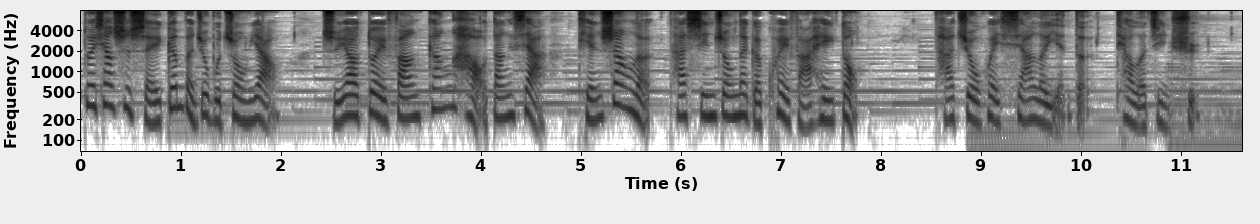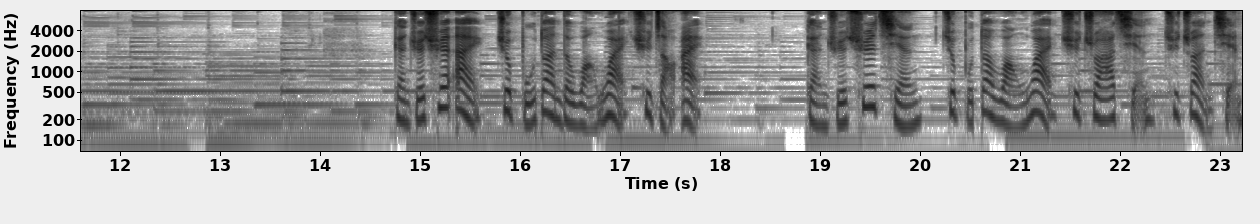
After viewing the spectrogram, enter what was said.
对象是谁根本就不重要，只要对方刚好当下填上了他心中那个匮乏黑洞，他就会瞎了眼的跳了进去。感觉缺爱，就不断的往外去找爱；感觉缺钱，就不断往外去抓钱、去赚钱；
